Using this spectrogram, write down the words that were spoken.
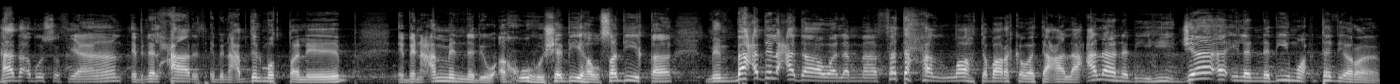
هذا أبو سفيان ابن الحارث ابن عبد المطلب ابن عم النبي وأخوه شبيهه وصديقة من بعد العداوة لما فتح الله تبارك وتعالى على نبيه جاء إلى النبي معتذرا.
